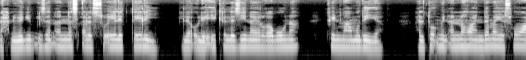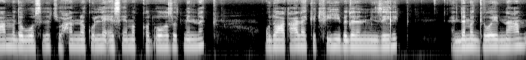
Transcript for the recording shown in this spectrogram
نحن يجب إذا أن نسأل السؤال التالي إلى أولئك الذين يرغبون في المعمودية. هل تؤمن أنه عندما يسوع عمد بواسطة يوحنا كل آثامك قد أخذت منك وضعت على كتفه بدلا من ذلك؟ عندما الجواب نعم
